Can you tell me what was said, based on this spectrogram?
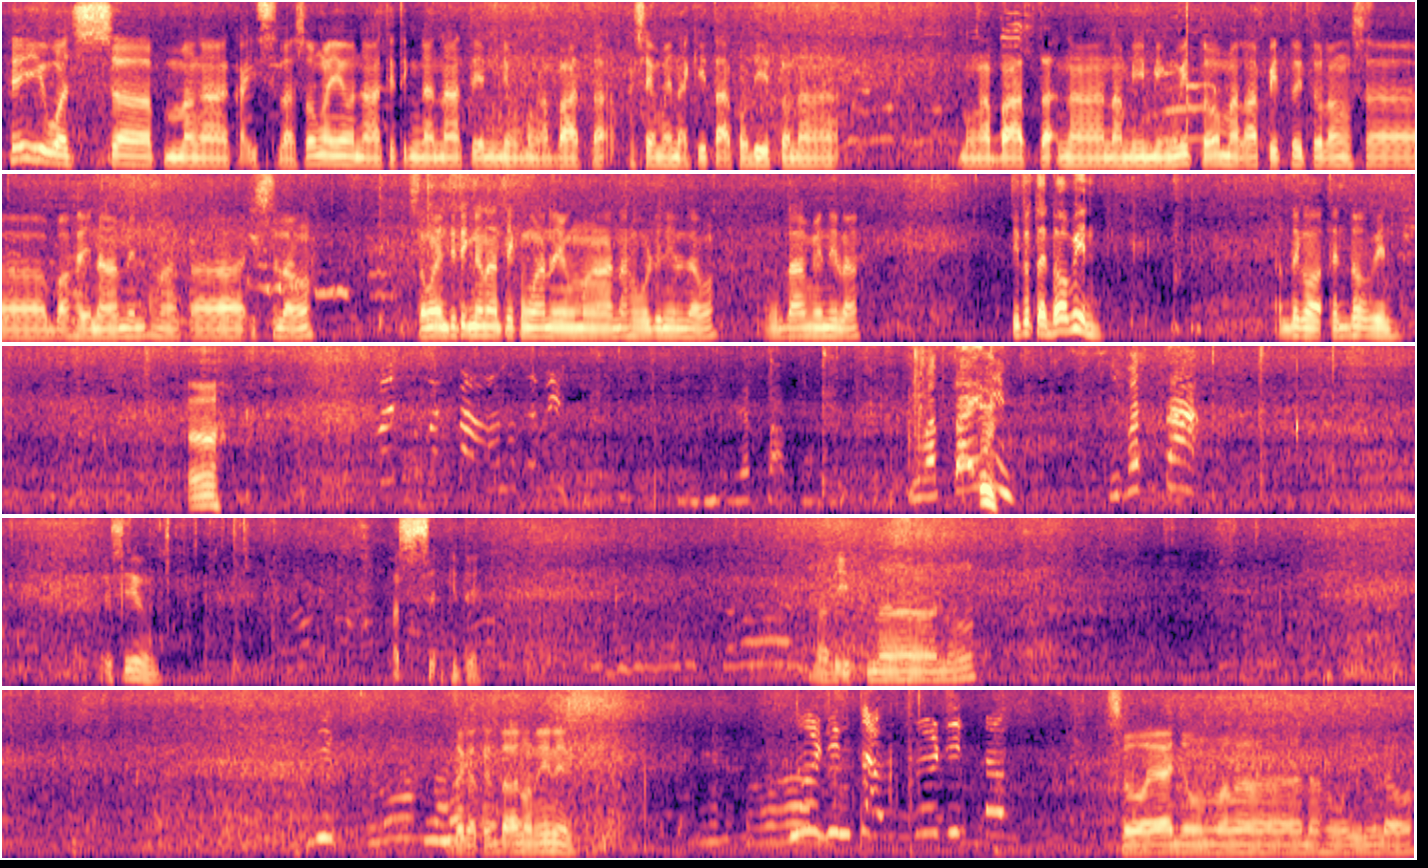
Hey, what's up mga kaisla? So ngayon na titingnan natin yung mga bata kasi may nakita ako dito na mga bata na namimingwit oh. Malapit to ito lang sa bahay namin mga kaisla oh. So ngayon titingnan natin kung ano yung mga nahuli nila oh. Ang dami nila. Ito tayo Dobin. Ande ko, tayo Dobin. Ah, Ibata Uy. Kasi yun. Asik kita. Maliit na ano. Teka, tenda ano ninin. Nurdin tag, nurdin tag. So ayan yung mga nahuli nila oh.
